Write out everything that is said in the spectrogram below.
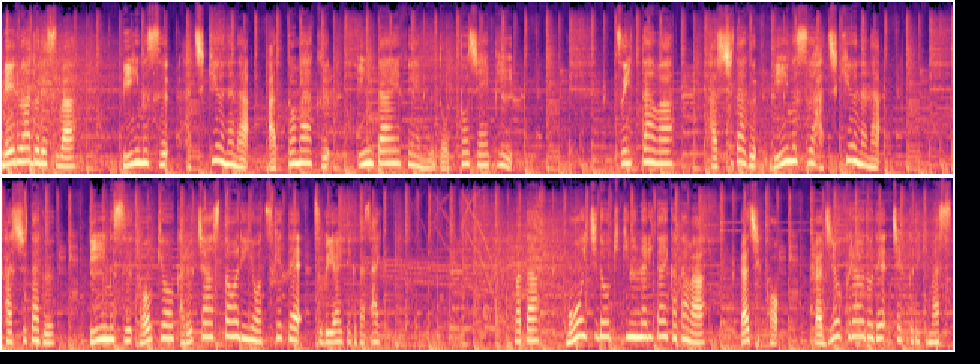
メールアドレスは beams897 アットマークインター FM.jp ツイッターはハッシュタグ beams897 ハッシュタグビームス東京カルチャーストーリーをつけてつぶやいてくださいまたもう一度お聞きになりたい方はラジコラジオクラウドでチェックできます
